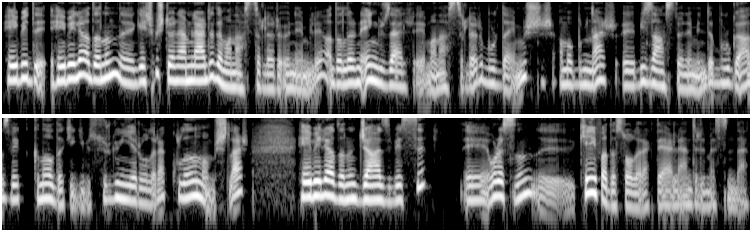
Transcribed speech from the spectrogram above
Heybeli, Heybeli Adanın e, geçmiş dönemlerde de manastırları önemli. Adaların en güzel e, manastırları buradaymış. Ama bunlar e, Bizans döneminde Burgaz ve Kınalı'daki gibi sürgün yeri olarak kullanılmamışlar. Heybeli Adanın cazibesi orasının keyif adası olarak değerlendirilmesinden.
